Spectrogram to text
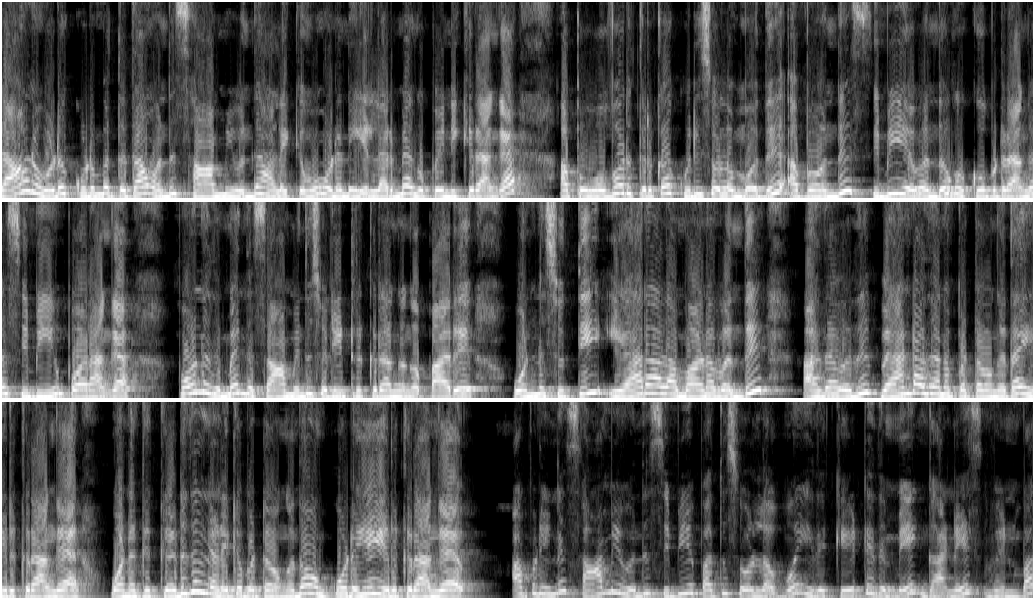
ஜானுவோட குடும்பத்தை தான் வந்து சாமி வந்து அழைக்கவும் உடனே எல்லாருமே அங்கே போய் நிற்கிறாங்க அப்போ ஒவ்வொருத்தருக்காக குறி சொல்லும் போது அப்போ வந்து சிபியை வந்து அவங்க கூப்பிடுறாங்க சிபியும் போகிறாங்க போனதுமே இந்த சாமி வந்து சொல்லிட்டு இருக்கிறாங்க அங்கே பாரு ஒன்றை சுற்றி ஏராளமான வந்து அதாவது வேண்டாதானப்பட்டவங்க தான் இருக்கிறாங்க. உனக்கு கெடுதல் நினைக்கப்பட்டவங்க தான் உன் கூடயே இருக்கிறாங்க. அப்படின்னு சாமி வந்து சிபியை பார்த்து சொல்லவும் இதை கேட்டதுமே கணேஷ் வெண்பா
